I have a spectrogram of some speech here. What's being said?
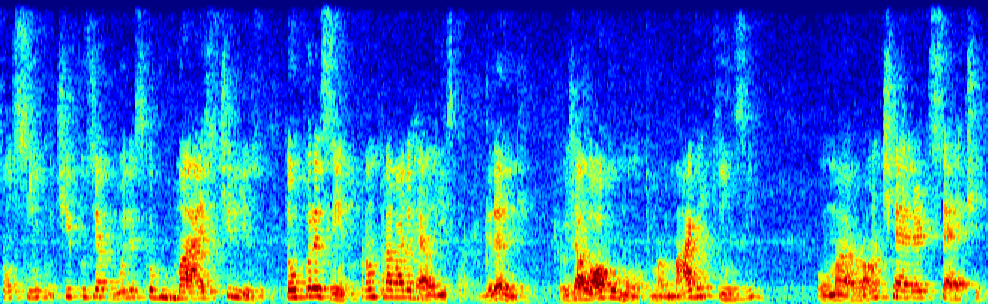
são cinco tipos de agulhas que eu mais utilizo. Então, por exemplo, para um trabalho realista grande, eu já logo monto uma Magno 15, uma Round Shatter 7,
